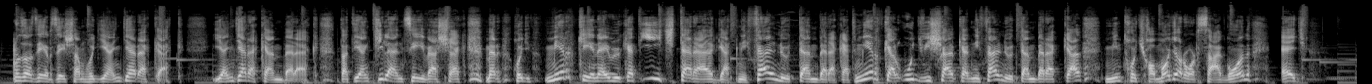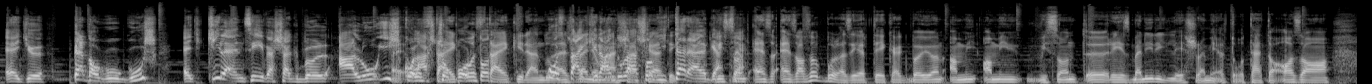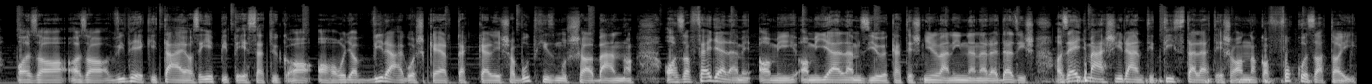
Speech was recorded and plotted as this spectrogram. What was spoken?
Az az érzésem, hogy ilyen gyerekek, ilyen gyerekemberek, tehát ilyen kilenc évesek, mert hogy miért kéne őket így terelgetni, felnőtt embereket, miért kell úgy viselkedni felnőtt emberekkel, mint hogyha Magyarországon egy, egy pedagógus egy kilenc évesekből álló iskolás osztály, csoportot osztálykirándulás osztálykiránduláson így benyomását terelgetne. Viszont ez, ez azokból az értékekből jön, ami, ami viszont részben irigylésre méltó. Tehát az a, az a, az a vidéki táj, az építészetük, a, ahogy a virágos kertekkel és a buddhizmussal bánnak, az a fegyelem, ami, ami jellemzi őket, és nyilván innen ered ez is, az egymás iránti tisztelet és annak a fokozatai,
